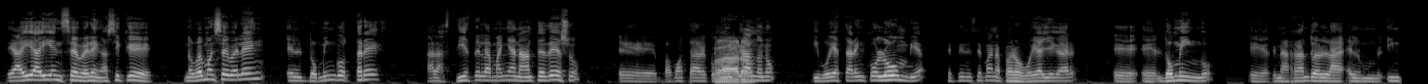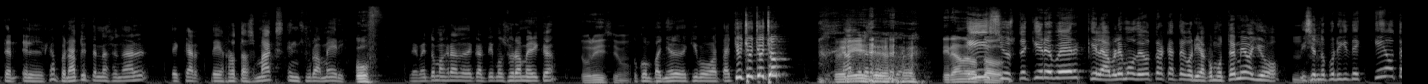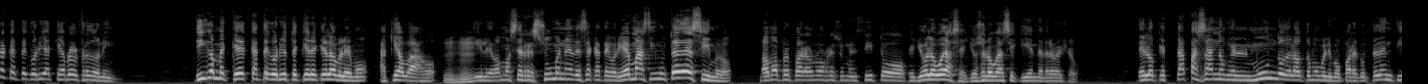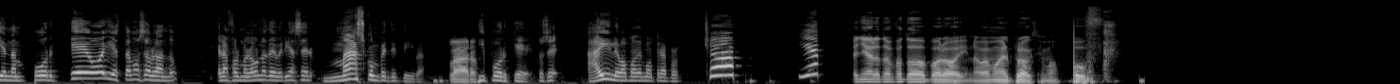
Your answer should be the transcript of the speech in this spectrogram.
de ahí a ahí en Sebelén. Así que nos vemos en Sebelén el domingo 3 a las 10 de la mañana. Antes de eso, eh, vamos a estar comunicándonos y voy a estar en Colombia este fin de semana, pero voy a llegar eh, el domingo. eh, narrando el, el inter- el Campeonato Internacional de, de Rotas Max en Sudamérica. Uf. El evento más grande de kartismo Sudamérica. Durísimo. Tu compañero de equipo va a estar. ¡Chu, chu, chu, chu! Tirándolo Y todo. si usted quiere ver que le hablemos de otra categoría, como usted me oyó, Ujú. diciendo, pero ¿y de qué otra categoría que habla Alfredo Nin? Dígame qué categoría usted quiere que le hablemos aquí abajo y le vamos a hacer resúmenes de esa categoría. Es más, sin usted decírmelo, vamos a preparar unos resumencitos que yo le voy a hacer. Yo se lo voy a hacer aquí en The Driver Show. De lo que está pasando en el mundo del automovilismo para que ustedes entiendan por qué hoy estamos hablando que la Fórmula 1 debería ser más competitiva. Claro. ¿Y por qué? Entonces, ahí le vamos a demostrar por qué. Chop. Señores, esto fue todo por hoy. Nos vemos en el próximo. Puf.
